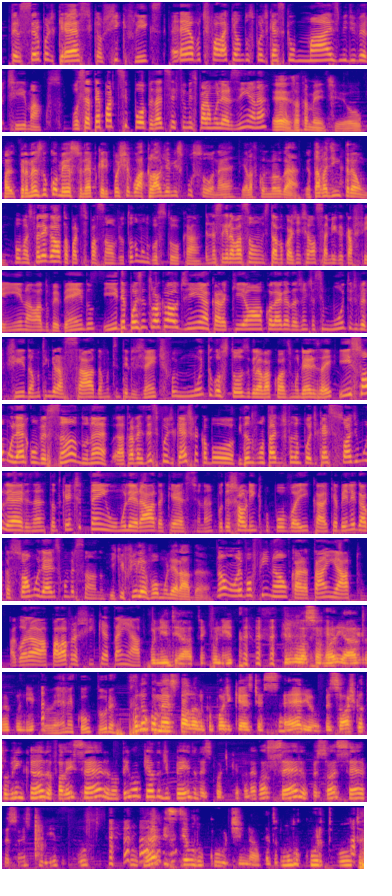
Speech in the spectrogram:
terceiro podcast, que é o Chic Flix. É, eu vou te falar que é um dos podcasts que eu mais me diverti, Marcos. Você até participou, apesar de ser filmes para mulherzinha, né? É, exatamente. Eu, pelo menos no começo, né? Porque depois chegou a Cláudia e me expulsou, né? E ela ficou no meu lugar. Eu tava de entrão. Pô, mas foi legal a tua participação, viu? Todo mundo gostou, cara. Nessa gravação estava com a gente a nossa amiga Cafeína, lá do Bebendo. E depois entrou a Claudinha, cara, que é uma colega da gente, assim, muito divertida, muito engraçada, muito inteligente. Foi muito gostoso gravar com as mulheres aí. E só mulher conversando, né? Através desse podcast que acabou me dando vontade de fazer um podcast só de mulheres, né? Tanto que a gente tem o Mulherada Cast, né? Vou deixar o link pro povo aí, cara, que é bem legal, que é só mulheres conversando. E que fim levou Mulherada? Não, não levou fim não, cara. Tá em ato. Agora a palavra chique é tá em ato. Bonito hiato, hein? Bonito. Vírgula sonora e ato, é bonito. Lena é cultura. Quando eu começo falando que o podcast é sério, o pessoal acha que eu tô brincando. Eu falei sério, não tem uma piada de peido nesse podcast. É um negócio sério, o pessoal é sério, o pessoal é instruído, culto. Não é pseudo cult, não. É todo mundo curto, culto.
